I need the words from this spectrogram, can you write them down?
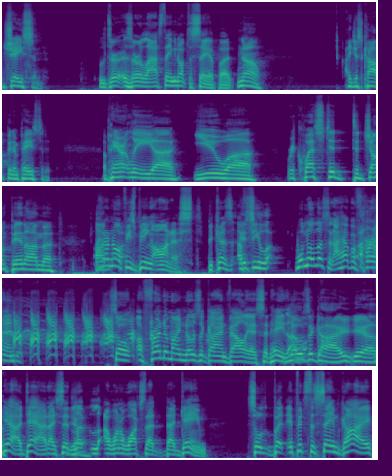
Jason. Is there, is there a last name? You don't have to say it, but No. I just copied and pasted it. Apparently, uh, you uh, requested to jump in on the. I don't know if he's being honest because a Is he? Lo- Well, no, listen, I have a friend. so a friend of mine knows a guy in Valley. I said, hey, knows wa- a guy? Yeah. yeah, dad. I said, Yeah. I want to watch that that game. So, but if it's the same guy,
